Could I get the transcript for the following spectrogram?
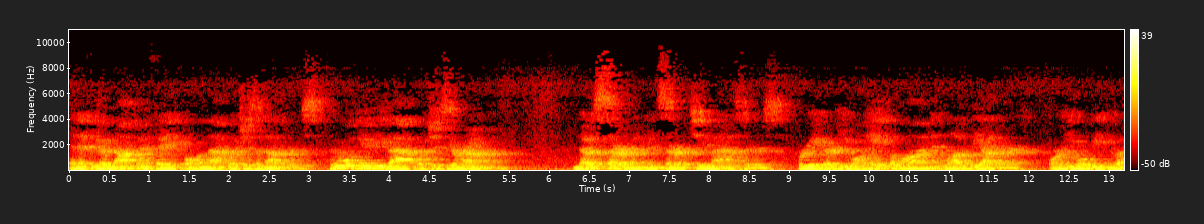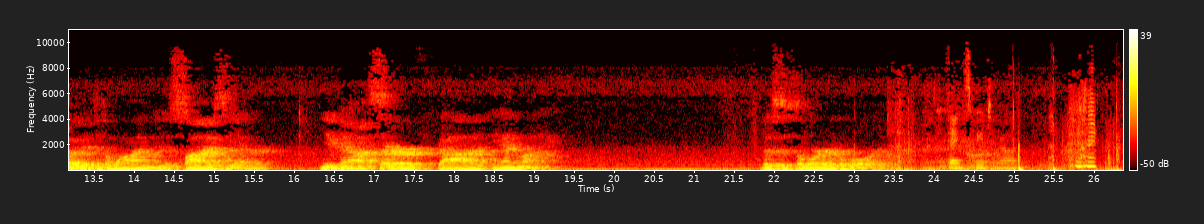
And if you have not been faithful in that which is another's, who will give you that which is your own? No servant can serve two masters, for either he will hate the one and love the other, or he will be devoted to the one and despise the other. You cannot serve God and money. This is the word of the Lord. Thanks be to God.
